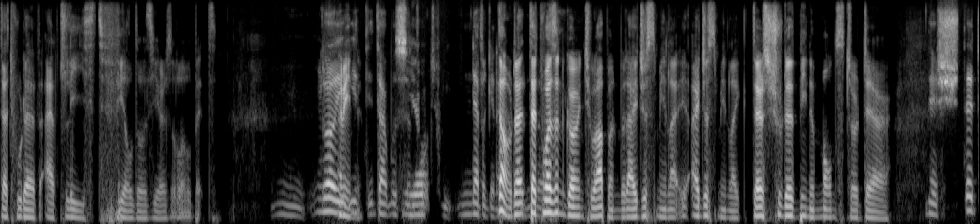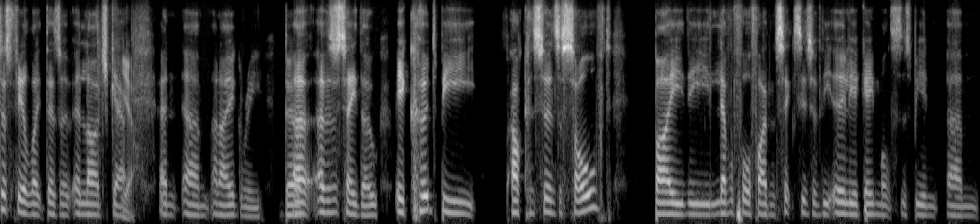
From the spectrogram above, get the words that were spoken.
That would have at least filled those years a little bit. Mm, well I mean- y- y- that was Yeah. unfortunately never going to No, happen that that but wasn't going to happen. But I just mean like I just mean like there should have been a monster there. There, there does feel like there's a, a large gap Yeah. and um and i agree There, Uh, as I say, though, it could be our concerns are solved by the level four, five, and sixes of the earlier game monsters being um,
